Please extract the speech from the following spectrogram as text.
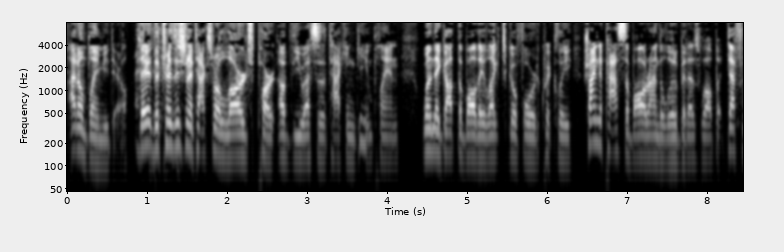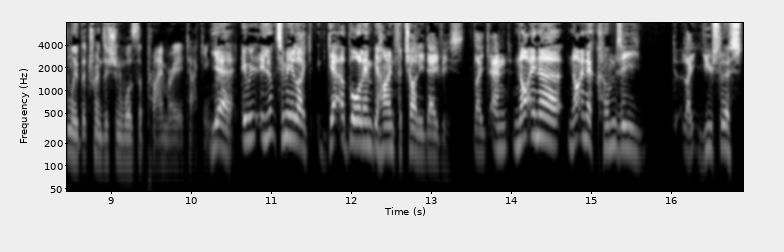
I don't blame you, Daryl. The transition attacks were a large part of the U.S.'s attacking game plan. When they got the ball, they liked to go forward quickly, trying to pass the ball around a little bit as well. But definitely, the transition was the primary attacking. Yeah, it, it looked to me like get a ball in behind for Charlie Davies, like, and not in a not in a clumsy, like useless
